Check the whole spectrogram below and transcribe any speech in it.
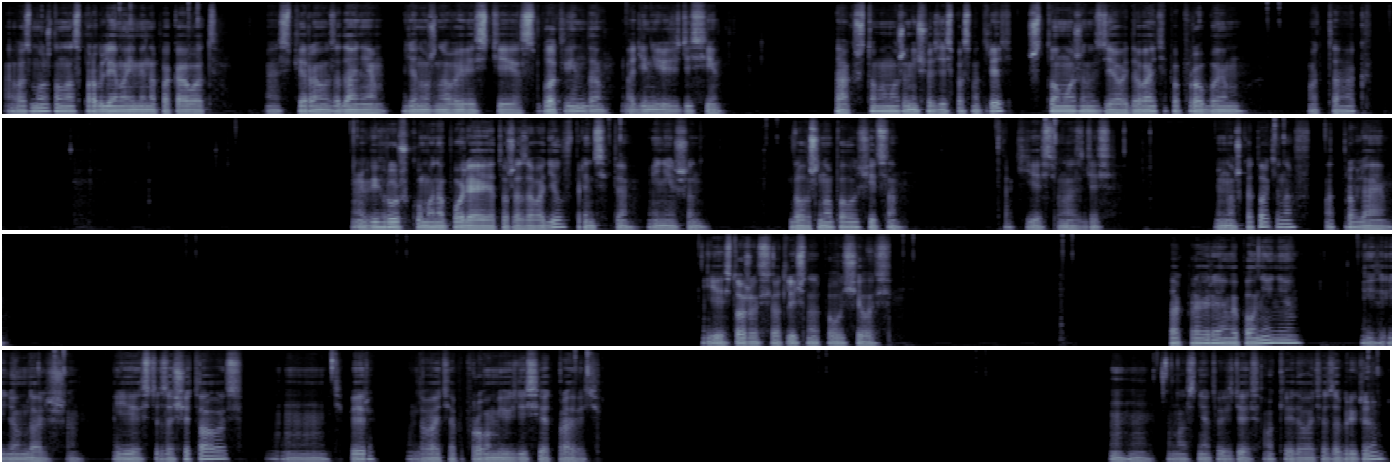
Возможно, у нас проблема именно пока вот с первым заданием, где нужно вывести с Blackwindow один USDC. Так, что мы можем еще здесь посмотреть? Что можем сделать? Давайте попробуем вот так. В игрушку Монополия я тоже заводил, в принципе, Initian. Должно получиться. Так, есть у нас здесь немножко токенов. Отправляем. Есть, тоже все отлично получилось. Так, проверяем выполнение и идем дальше. Есть, засчиталось. Теперь давайте попробуем USDC отправить. Угу, у нас нету здесь. Окей, давайте забриджим.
